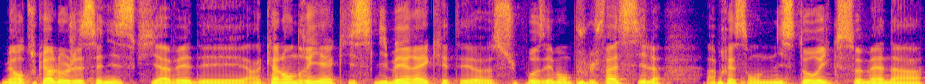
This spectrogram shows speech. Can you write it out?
Mais en tout cas, l'OGC Nice qui avait des, un calendrier qui se libérait, qui était supposément plus facile après son historique semaine à,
